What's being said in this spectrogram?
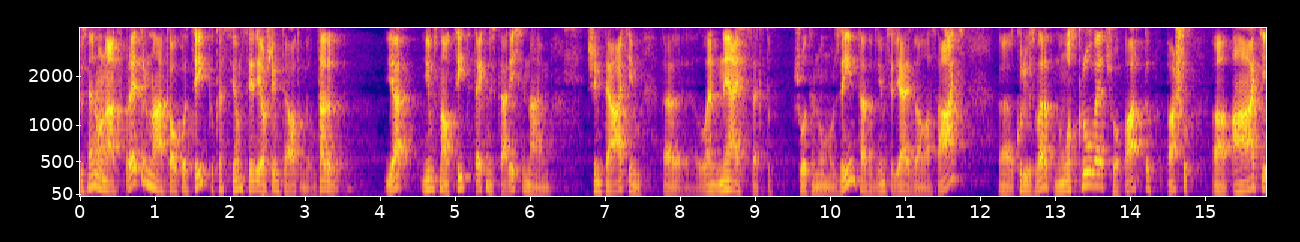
jūs nenonāktu pretrunā ar kaut ko citu, kas jums ir jau šim automobilim. Tātad, ja jums nav cita tehniskā risinājuma šim āķim, uh, lai neaizsektu šo numuru zīmi, tad jums ir jāizvēlās āķis, uh, kur jūs varat noskrūvēt šo partu, pašu āķi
